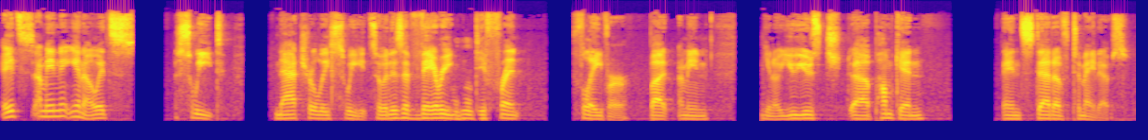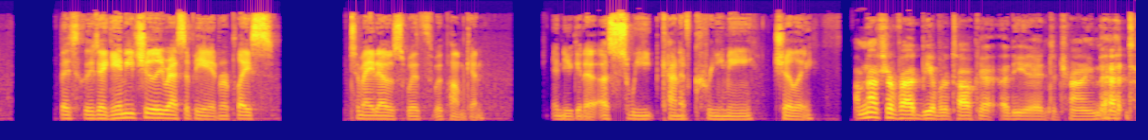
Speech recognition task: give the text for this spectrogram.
It's, I mean, you know, it's sweet, naturally sweet. So it is a very Mhm. different flavor. But I mean, you know, you use uh, pumpkin instead of tomatoes. Basically, take any chili recipe and replace tomatoes with with pumpkin, and you get a, a sweet kind of creamy chili. I'm not sure if I'd be able to talk Adita into trying that.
